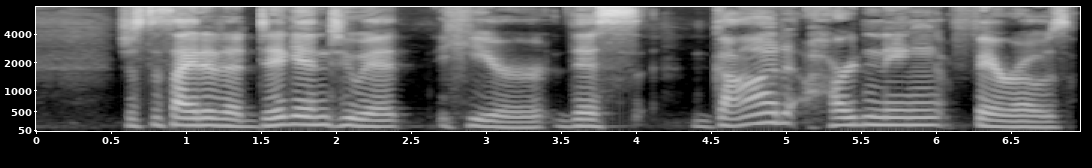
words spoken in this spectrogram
just decided to dig into it here. This God hardening Pharaoh's.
